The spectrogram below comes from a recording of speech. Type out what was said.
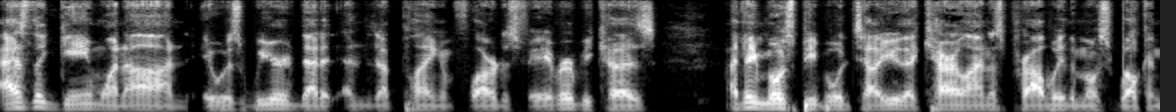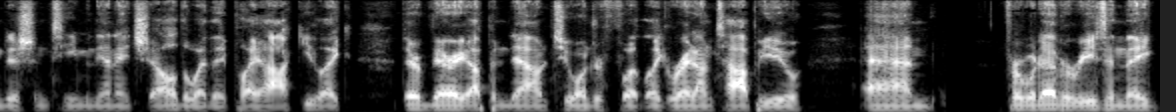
as the game went on, it was weird that it ended up playing in Florida's favor because I think most people would tell you that Carolina's probably the most well conditioned team in the NHL, the way they play hockey. Like, they're very up and down, 200 foot, like right on top of you. And for whatever reason, they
